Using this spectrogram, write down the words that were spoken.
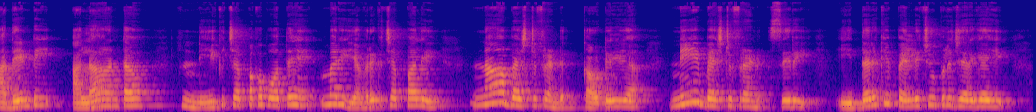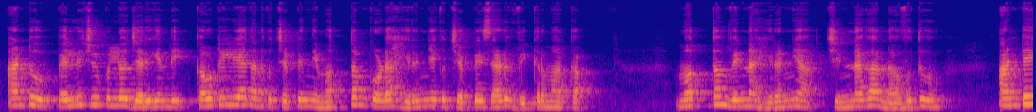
అదేంటి? అలా అంటావు? నీకు చెప్పకపోతే మరి ఎవరికి చెప్పాలి? నా బెస్ట్ ఫ్రెండ్ కౌటిల్య నీ బెస్ట్ ఫ్రెండ్ సిరి ఇద్దరికి పెళ్ళి చూపులు జరిగాయి అంటూ పెళ్ళి చూపుల్లో జరిగింది. కౌటిల్య తనకు చెప్పింది మొత్తం కూడా హిరణ్యకు చెప్పేశాడు విక్రమార్క. మొత్తం విన్న హిరణ్య చిన్నగా నవ్వుతూ అంటే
